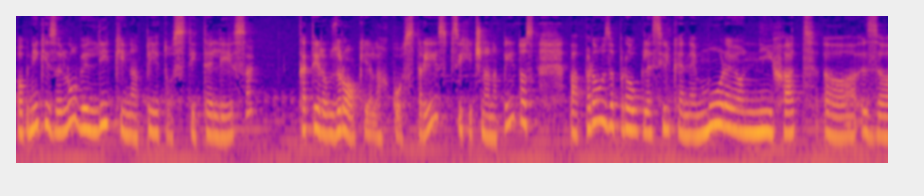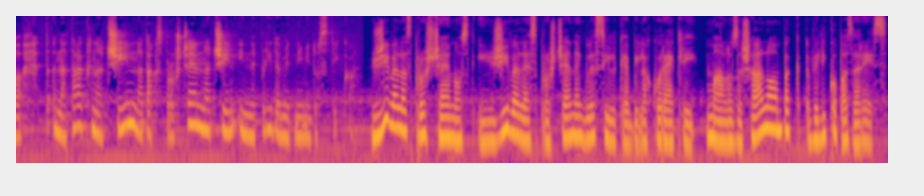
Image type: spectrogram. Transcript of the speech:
Ob neki zelo veliki napetosti telesa, katere vzrok je lahko stres, psihična napetost, pa pravzaprav glasilke ne morejo nihati uh, na tak način, na tak sproščen način in ne pride med njimi do stika. Živela sproščenost in živele sproščene glasilke bi lahko rekli malo za šalo, ampak veliko pa za res.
